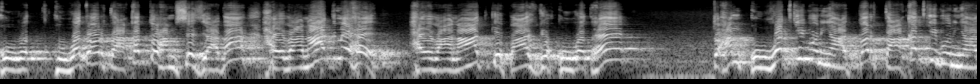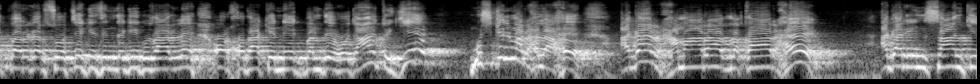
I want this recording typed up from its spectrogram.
कुवत और ताकत तो हमसे ज़्यादा हैवानात में है। हैवानात के पास जो कुवत है तो हम कुत की बुनियाद पर, ताकत की बुनियाद पर अगर सोचें कि ज़िंदगी गुजार लें और खुदा के नेक बंदे हो जाएँ तो ये मुश्किल मरहला है। अगर हमारा वक़ार है, अगर इंसान की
